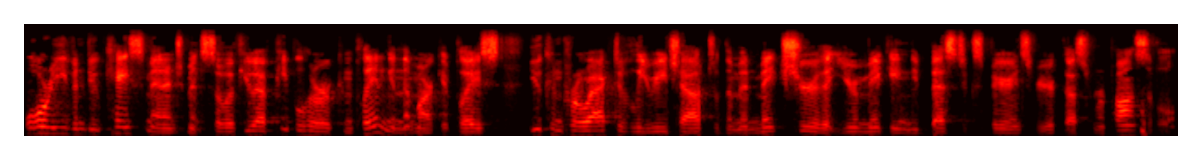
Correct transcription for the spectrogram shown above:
or even do case management. So if you have people who are complaining in the marketplace, you can proactively reach out to them and make sure that you're making the best experience for your customer possible.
